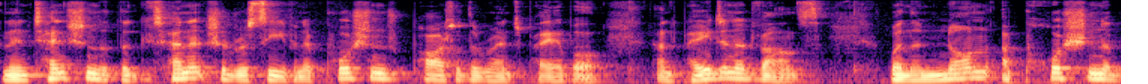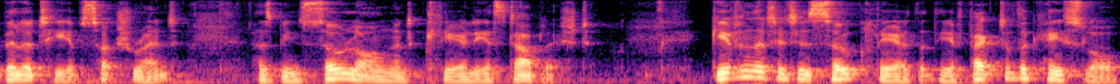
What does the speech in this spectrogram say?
an intention that the tenant should receive an apportioned part of the rent payable and paid in advance when the non apportionability of such rent has been so long and clearly established. Given that it is so clear that the effect of the case law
